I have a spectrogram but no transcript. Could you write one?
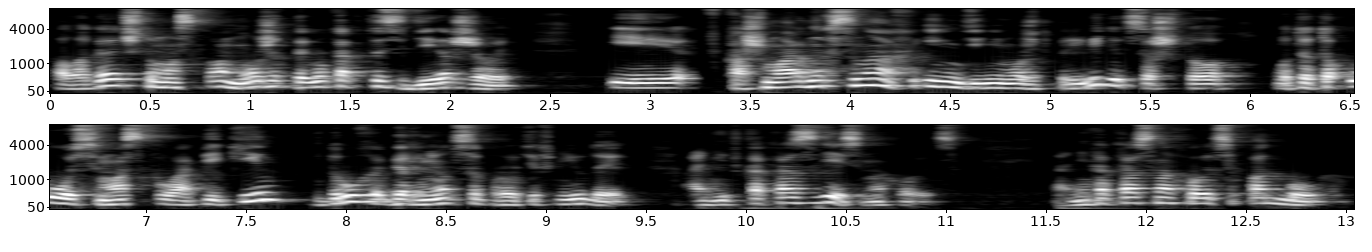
Полагает, что Москва может его как-то сдерживать. И в кошмарных снах Индии не может привидеться, что вот эта ось Москва-Пекин вдруг обернется против Нью-Дели. Они как раз здесь находятся. Они как раз находятся под боком.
